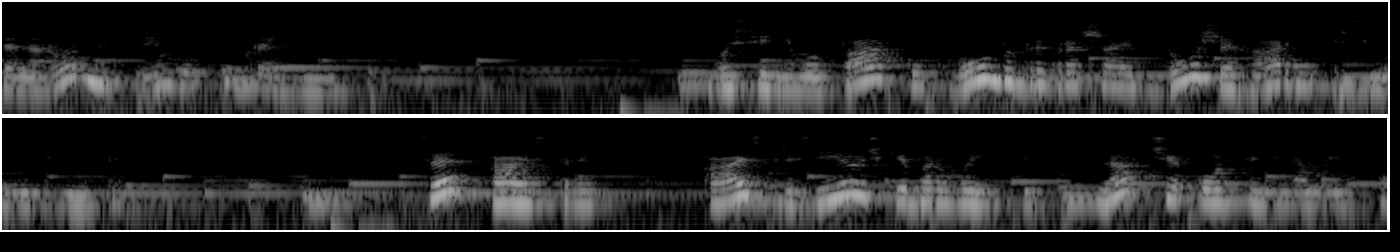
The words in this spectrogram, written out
це народний символ України. В осінньому парку клумби прикрашають дуже гарні осінні квіти. Це айстри. Айстри зірочки барвисті, наче осені намисто.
